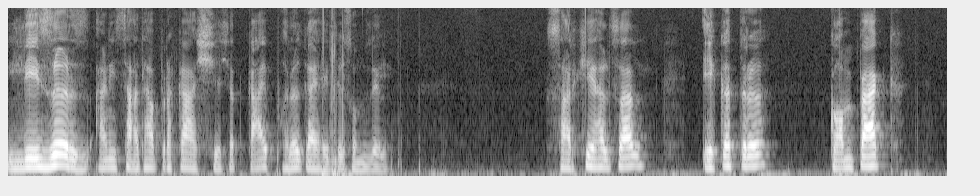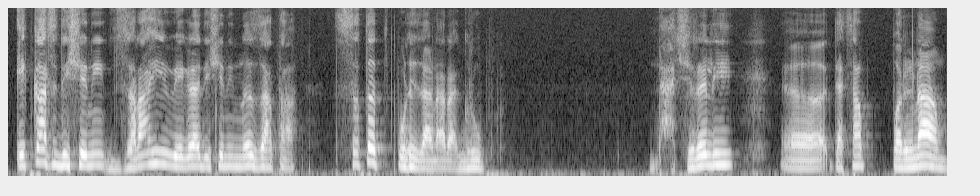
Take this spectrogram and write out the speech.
लेझर्स आणि साधा प्रकाश याच्यात काय फरक आहे ते समजेल. सारखी हालचाल एकत्र कॉम्पॅक्ट एकाच दिशेने जराही वेगळ्या दिशेने न जाता सतत पुढे जाणारा ग्रुप नॅचरली त्याचा परिणाम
